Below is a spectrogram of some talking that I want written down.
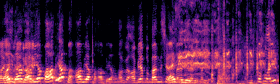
Hayır, abi abi yapma abi yapma. Abi yapma abi yapma. Abi abi yapma ben dışarıda. Ben seni dışarıdayım. Mustafa hayır.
